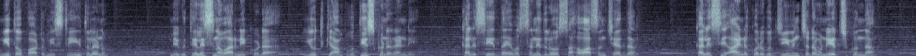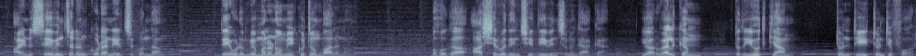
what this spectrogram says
మీతో పాటు మీ స్నేహితులను మీకు తెలిసిన వారిని కూడా యూత్ క్యాంపుకు తీసుకుని రండి. కలిసి దైవ సన్నిధిలో సహవాసం చేద్దాం. కలిసి ఆయన కొరకు జీవించడం నేర్చుకుందాం. ఆయన సేవించడం కూడా నేర్చుకుందాం. దేవుడు మిమ్మలను మీ కుటుంబాలను బహుగా ఆశీర్వదించి దీవించునుగాక you are welcome to the youth camp twenty twenty four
